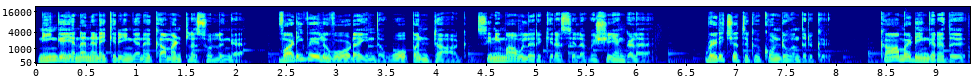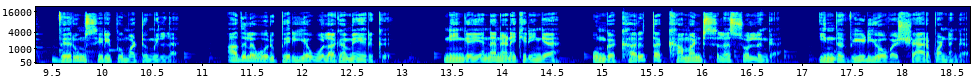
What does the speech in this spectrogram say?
நீங்க என்ன நினைக்கிறீங்கன்னு கமெண்ட்ல சொல்லுங்க. வடிவேலுவோட இந்த ஓபன் டாக் சினிமாவில் இருக்கிற சில விஷயங்களை வெளிச்சத்துக்கு கொண்டு வந்திருக்கு. காமெடிங்கிறது வெறும் சிரிப்பு மட்டும் இல்ல. அதுல ஒரு பெரிய உலகமே இருக்கு. நீங்க என்ன நினைக்கிறீங்க? உங்க கருத்தை கமெண்ட்ஸ்ல சொல்லுங்க. இந்த வீடியோவை ஷேர் பண்ணுங்க.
